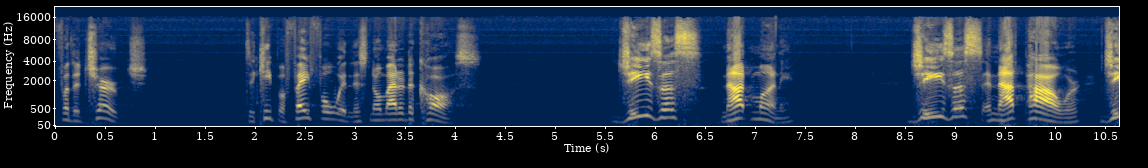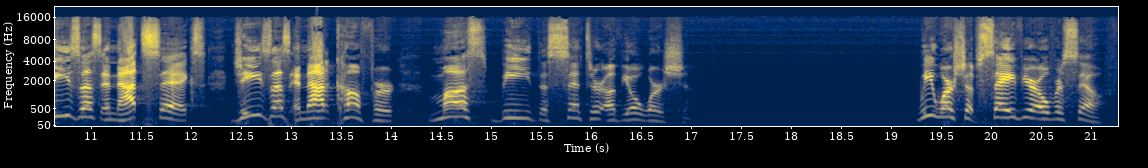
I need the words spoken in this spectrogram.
for the church to keep a faithful witness no matter the cost. Jesus, not money. Jesus and not power. Jesus and not sex. Jesus and not comfort must be the center of your worship. We worship Savior over self.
